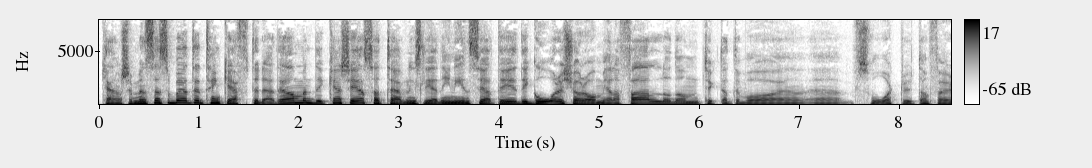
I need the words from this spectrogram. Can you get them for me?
kanske, men sen så började jag tänka efter det. Ja, men det kanske är så att tävlingsledningen inser att det, det går att köra om i alla fall och de tyckte att det var eh, svårt utanför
